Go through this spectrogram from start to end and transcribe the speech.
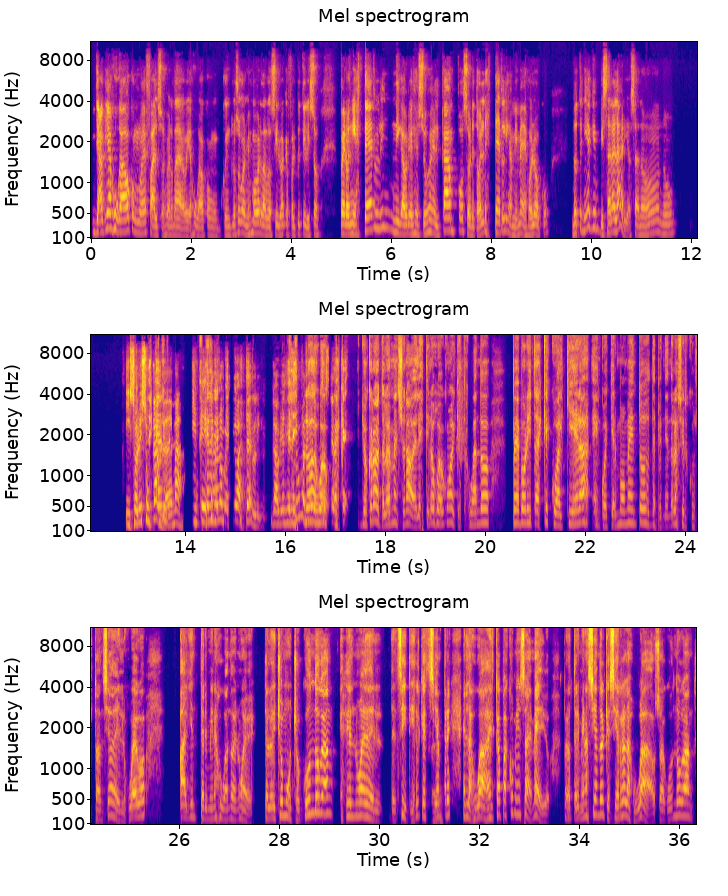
ya había jugado con nueve falsos, ¿verdad? Había jugado con, incluso con el mismo Bernardo Silva, que fue el que utilizó, pero ni Sterling ni Gabriel Jesús en el campo, sobre todo el de Sterling, a mí me dejó loco, no tenía que pisar al área, o sea, no, no, y solo hizo un cambio, además. Y es que, no lo metió a Sterling. Gabriel Jesús. es que yo creo que te lo he mencionado, el estilo de juego con el que está jugando Pep ahorita es que cualquiera, en cualquier momento, dependiendo de la circunstancia del juego, alguien termina jugando de nueve. Te lo he dicho mucho. Gundogan es el 9 del, del City, es el que siempre en las jugadas, el capaz comienza de medio, pero termina siendo el que cierra la jugada. O sea, Gundogan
